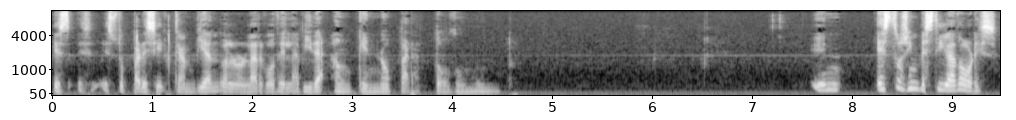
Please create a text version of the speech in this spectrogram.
esto parece ir cambiando a lo largo de la vida, aunque no para todo mundo. En estos investigadores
